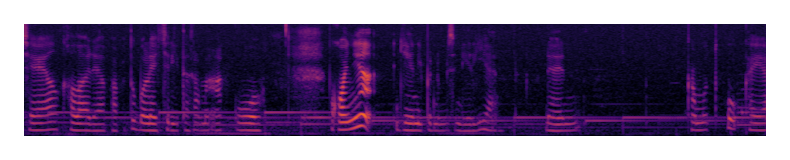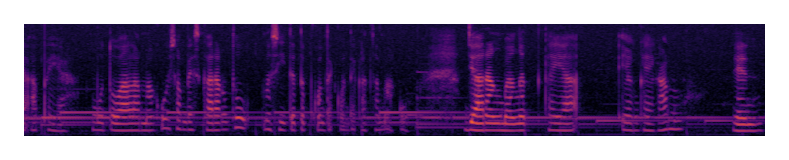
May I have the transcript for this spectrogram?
Cel kalau ada apa-apa tuh boleh cerita sama aku. Pokoknya jangan dipendam sendirian. Dan kamu tuh kayak apa ya mutual lama aku sampai sekarang tuh masih tetap kontak-kontakan sama aku. Jarang banget kayak yang kayak kamu. Dan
